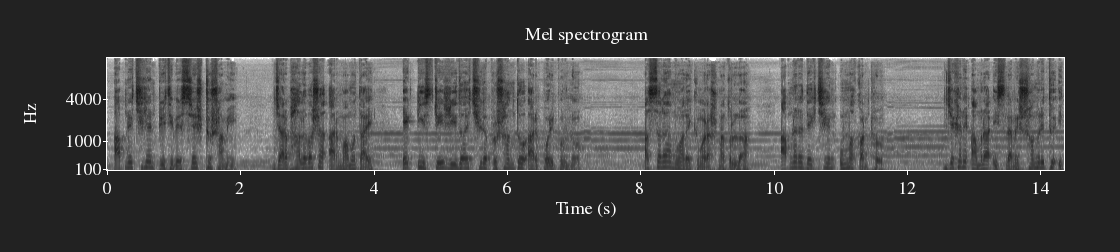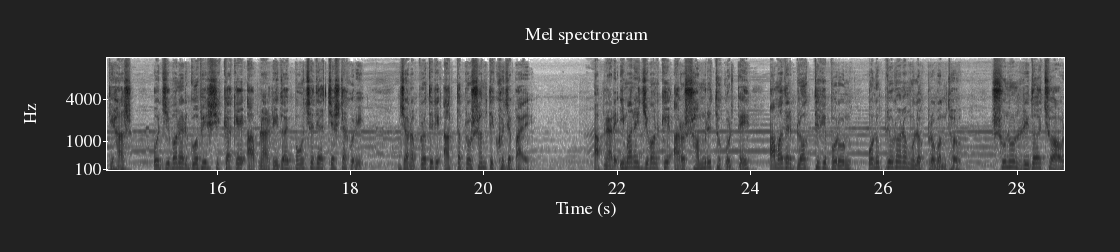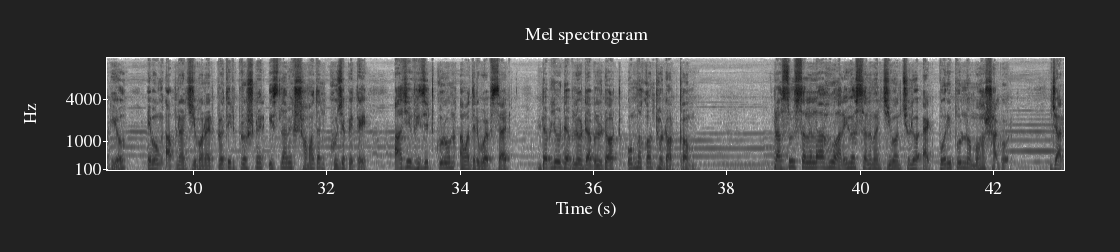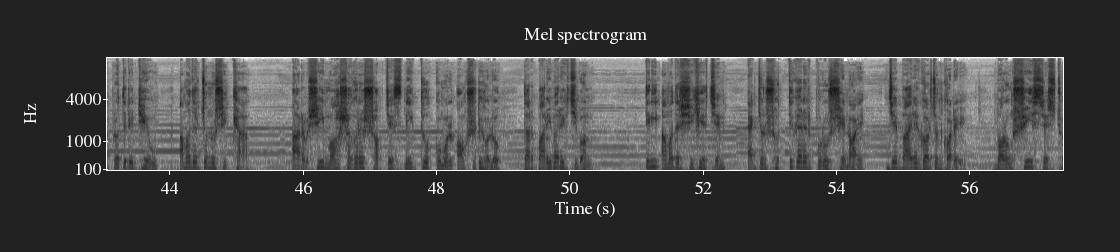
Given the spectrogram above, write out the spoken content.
আপনি ছিলেন পৃথিবীর শ্রেষ্ঠ স্বামী, যার ভালোবাসা আর মমতায় একটি স্ত্রীর হৃদয় ছিল প্রশান্ত আর পরিপূর্ণ। আসসালামু আলাইকুম রহমতুল্লাহ। আপনারা দেখছেন উম্মা কণ্ঠ যেখানে আমরা ইসলামের সমৃদ্ধ ইতিহাস ও জীবনের গভীর শিক্ষাকে আপনার হৃদয় পৌঁছে দেওয়ার চেষ্টা করি, যেন প্রতিটি আত্মা প্রশান্তি খুঁজে পায়। আপনার ইমানের জীবনকে আরও সমৃদ্ধ করতে আমাদের ব্লগ থেকে পড়ুন অনুপ্রেরণামূলক প্রবন্ধ, শুনুন হৃদয় ছোঁয়া অডিও এবং আপনার জীবনের প্রতিটি প্রশ্নের ইসলামিক সমাধান খুঁজে পেতে আজই ভিজিট করুন আমাদের website W W W dot Ummakantha dot com রাসুল সাল্লাহু আলিহাসাল্লামের জীবন ছিল এক পরিপূর্ণ মহাসাগর, যার প্রতিটি ঢেউ আমাদের জন্য শিক্ষা। আর সেই মহাসাগরের সবচেয়ে স্নিগ্ধ কোমল অংশটি হল তার পারিবারিক জীবন। তিনি আমাদের শিখিয়েছেন, একজন সত্যিকারের পুরুষ সে নয়, যে বাইরে গর্জন করে, বরং সেই শ্রেষ্ঠ,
